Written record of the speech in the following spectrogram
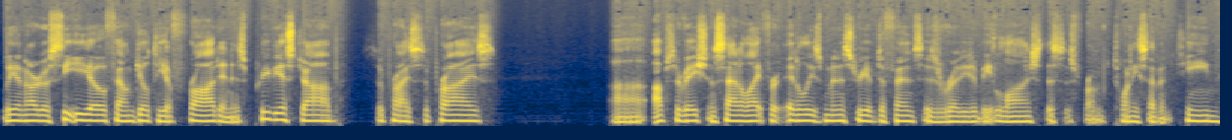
Leonardo CEO found guilty of fraud in his previous job. Surprise, surprise. Uh, observation satellite for Italy's Ministry of Defense is ready to be launched. This is from 2017.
